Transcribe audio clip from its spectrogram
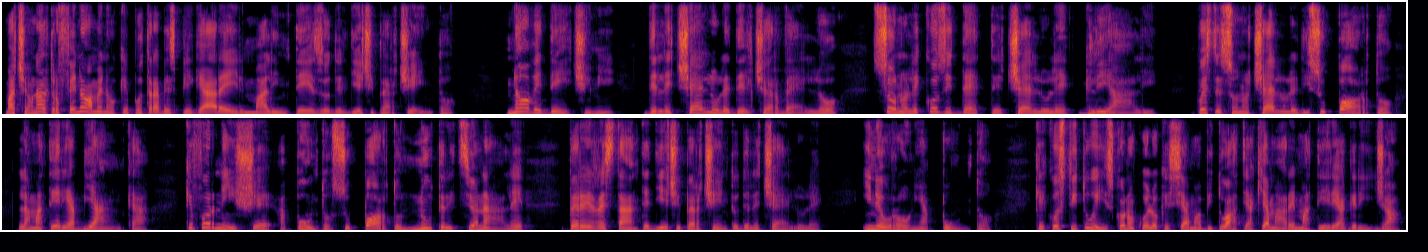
Ma c'è un altro fenomeno che potrebbe spiegare il malinteso del 10%. 9 decimi delle cellule del cervello sono le cosiddette cellule gliali. Queste sono cellule di supporto, la materia bianca, che fornisce appunto supporto nutrizionale per il restante 10% delle cellule, i neuroni appunto, che costituiscono quello che siamo abituati a chiamare materia grigia.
